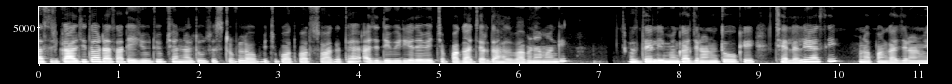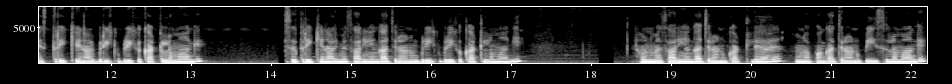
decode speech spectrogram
ਸਤਿ ਸ਼੍ਰੀ ਅਕਾਲ ਜੀ, ਤੁਹਾਡਾ ਸਾਡੇ YouTube channel two sister vlog ਵਿੱਚ ਬਹੁਤ-ਬਹੁਤ ਸਵਾਗਤ ਹੈ। ਅੱਜ ਦੀ ਵੀਡੀਓ ਦੇ ਵਿੱਚ ਆਪਾਂ ਗਾਜਰ ਦਾ ਹਲਵਾ ਬਣਾਵਾਂਗੇ। ਉਸ ਦੇ ਲਈ ਮੈਂ ਗਾਜਰਾਂ ਨੂੰ ਧੋ ਕੇ ਛਿੱਲ ਲਿਆ ਸੀ। ਹੁਣ ਆਪਾਂ ਗਾਜਰਾਂ ਨੂੰ ਇਸ ਤਰੀਕੇ ਨਾਲ ਬਰੀਕ-ਬਰੀਕ ਕੱਟ ਲਵਾਂਗੇ। ਇਸੇ ਤਰੀਕੇ ਨਾਲ ਮੈਂ ਸਾਰੀਆਂ ਗਾਜਰਾਂ ਨੂੰ ਬਰੀਕ-ਬਰੀਕ ਕੱਟ ਲਵਾਂਗੀ। ਹੁਣ ਮੈਂ ਸਾਰੀਆਂ ਗਾਜਰਾਂ ਨੂੰ ਕੱਟ ਲਿਆ ਹੈ। ਹੁਣ ਆਪਾਂ ਗਾਜਰਾਂ ਨੂੰ ਪੀਸ ਲਵਾਂਗੇ।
